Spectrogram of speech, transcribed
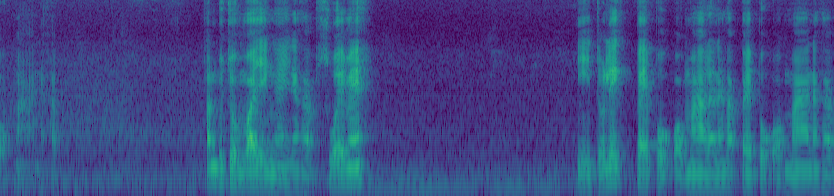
ออกมานะครับ ท่านผู้ชมว่ายังไงนะครับ สวยไหมนี่ตัวเลขแปรปกออกมาแล้วนะครับ แปรปกออกมานะครับ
